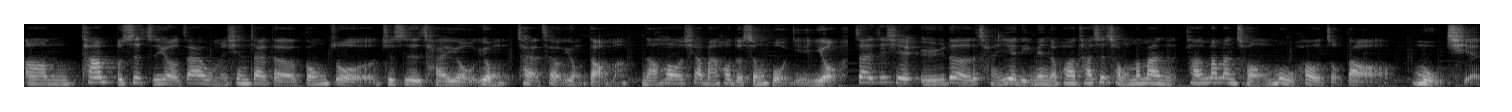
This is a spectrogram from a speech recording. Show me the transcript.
嗯，它不是只有在我们现在的工作就是才有用，才才有用到嘛。然后下班后的生活也有，在这些娱乐产业里面的话，它是从慢慢，它慢慢从幕后走到。目前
